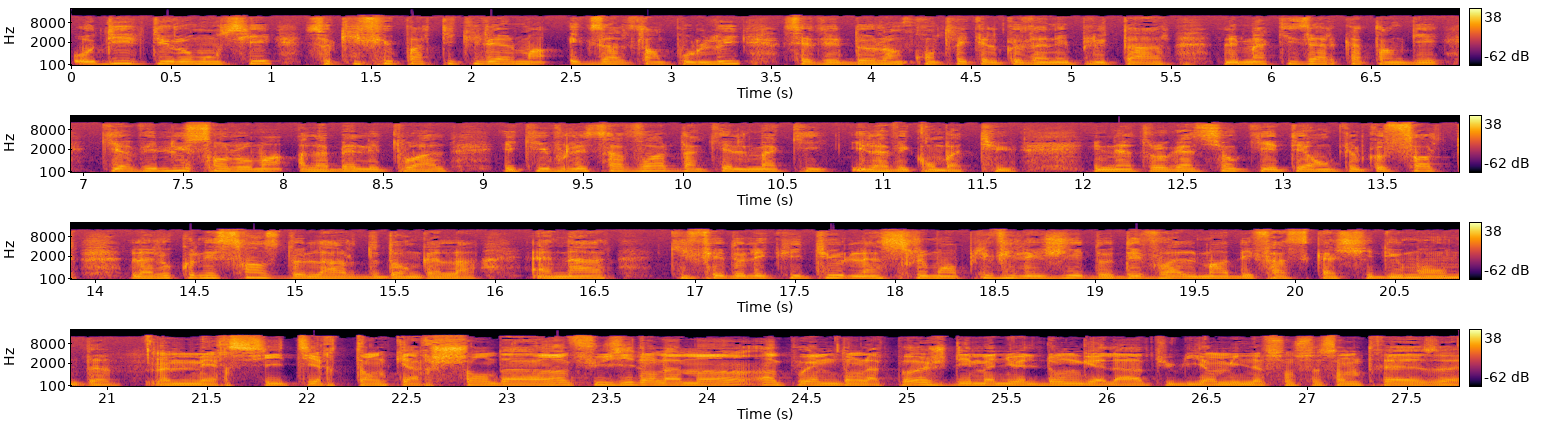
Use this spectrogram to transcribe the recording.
Au dire du romancier, ce qui fut particulièrement exaltant pour lui, c'était de rencontrer quelques années plus tard les maquisards Katangé qui avait lu son roman à la belle étoile et qui voulait savoir dans quel maquis il avait combattu. Une interrogation qui était en quelque sorte la reconnaissance de l'art de Dongala, un art qui fait de l'écriture l'instrument privilégié de dévoilement des faces cachées du monde. Merci Tirtankar Chanda. Un fusil dans la main, un poème dans la poche d'Emmanuel Dongala, publié en 1973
